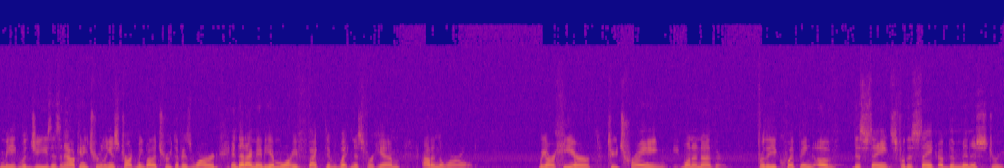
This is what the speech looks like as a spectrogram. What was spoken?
meet with Jesus and how can he truly instruct me by the truth of his word and that I may be a more effective witness for him out in the world? We are here to train one another for the equipping of the saints for the sake of the ministry.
